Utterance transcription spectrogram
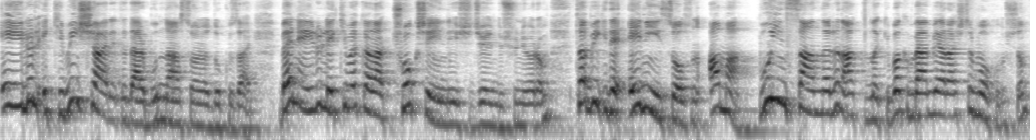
Eylül, Ekim'i işaret eder bundan sonra 9 ay. Ben Eylül, Ekim'e kadar çok şeyin değişeceğini düşünüyorum. Tabii ki de en iyisi olsun ama bu insanların aklındaki, bakın ben bir araştırma okumuştum.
